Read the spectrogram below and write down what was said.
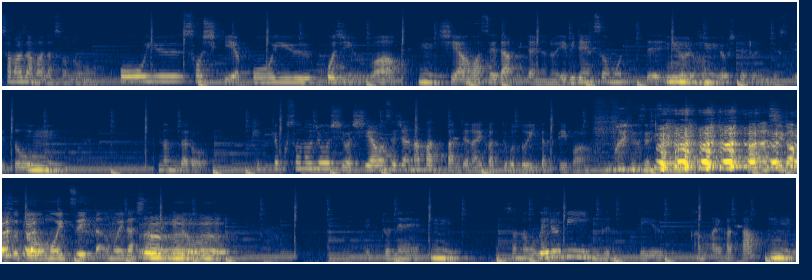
さまざまなそのこういう組織やこういう個人はうん。幸せだみたいなのをエビデンスを持ってうんいろいろ発表してるんですけど、うんなんだろう。結局その上司は幸せじゃなかったんじゃないかってことを言いたくて今前野先生の 話がふと思いついた思い出したんだけど、うんうんえっとねうん。そのウェルビーイングっていう考え方うん。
